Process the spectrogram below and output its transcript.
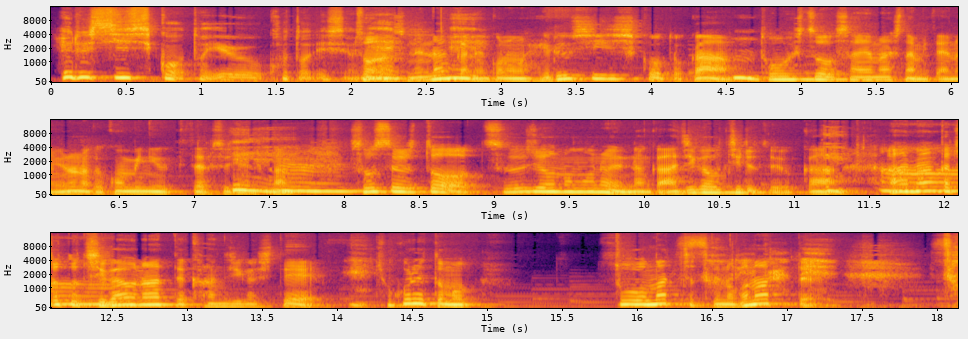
ヘルシー思考ということですよね。そうなんですね。なんかね、えこのヘルシー思考とかうん、糖質を抑えましたみたいなの世の中コンビニに売ってたりするじゃないですか。うんそうすると、通常のものよりなんか味が落ちるというかええ、あーなんかちょっと違うなって感じがして、チョコレートもそうなっちゃってるのかなって。そ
